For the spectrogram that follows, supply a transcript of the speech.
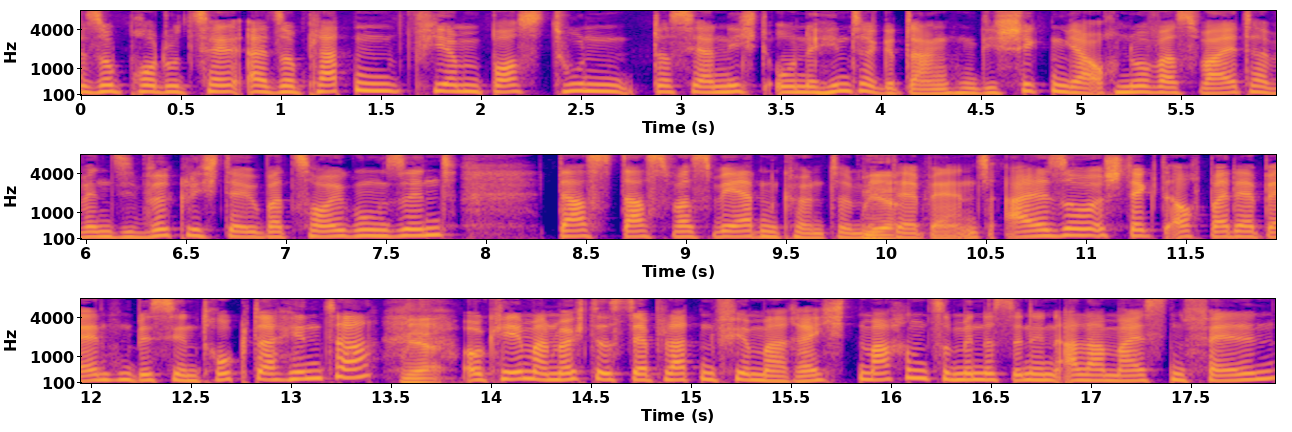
so Produzent, also Plattenfirmenboss tun das ja nicht ohne Hintergedanken. Die schicken ja auch nur was weiter, wenn sie wirklich der Überzeugung sind, dass das was werden könnte mit Ja. der Band. Also steckt auch bei der Band ein bisschen Druck dahinter. Ja. Okay, man möchte es der Plattenfirma recht machen, zumindest in den allermeisten Fällen.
